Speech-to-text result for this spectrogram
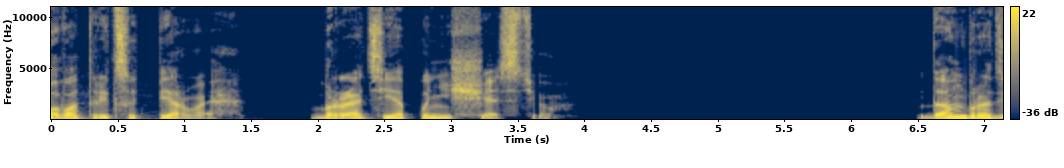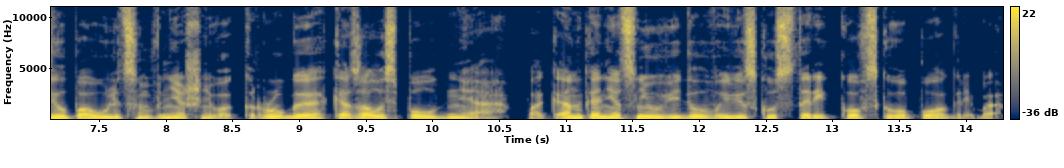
Глава 31. Братья по несчастью. Дан бродил по улицам внешнего круга, казалось, полдня, пока, наконец, не увидел вывеску стариковского погреба.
